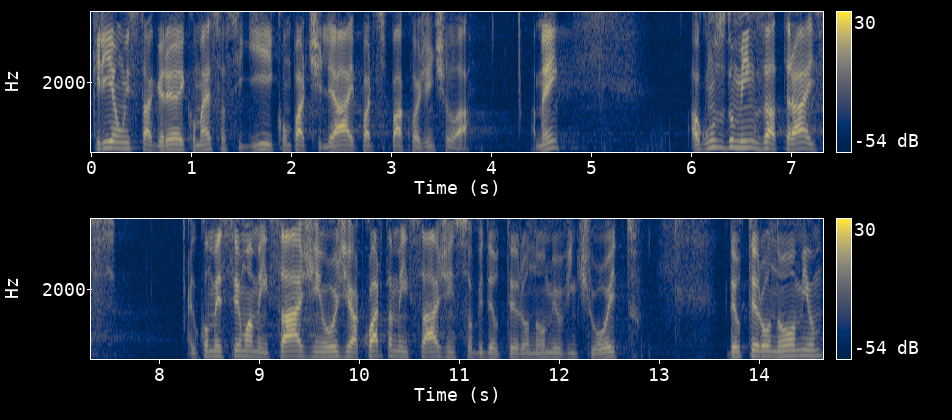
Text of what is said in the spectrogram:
cria um Instagram e começa a seguir, compartilhar e participar com a gente lá. Amém? Alguns domingos atrás, eu comecei uma mensagem, hoje é a quarta mensagem sobre Deuteronômio 28. Deuteronômio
